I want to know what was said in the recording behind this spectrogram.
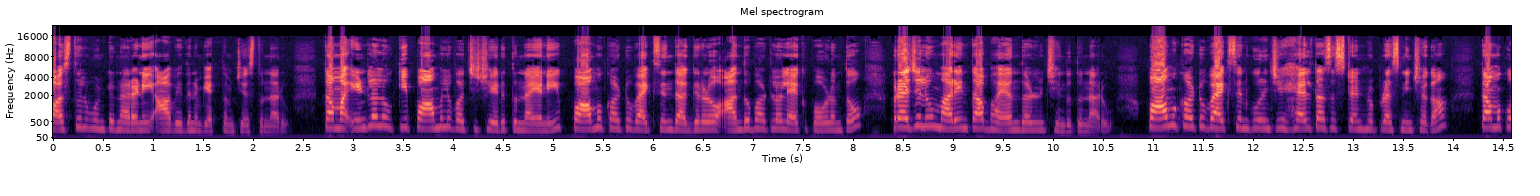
పస్తులు ఉంటున్నారని ఆవేదన వ్యక్తం చేస్తున్నారు. తమ ఇండ్లలోకి పాములు వచ్చి చేరుతున్నాయని పాము కాటు వ్యాక్సిన్ దగ్గరలో అందుబాటులో లేకపోవడంతో ప్రజలు మరింత భయాందోళన చెందుతున్నారు. పాము కాటు వ్యాక్సిన్ గురించి హెల్త్ అసిస్టెంట్ను ప్రశ్నించగా తమకు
